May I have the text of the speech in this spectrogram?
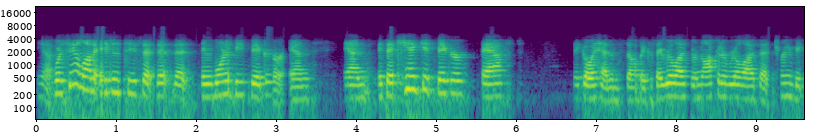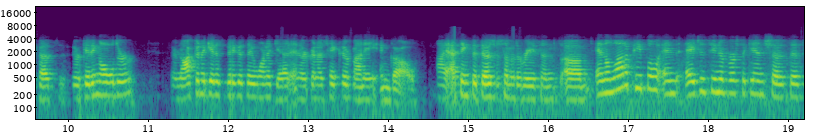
Yeah, we're seeing a lot of agencies that that, that they want to be bigger, and and if they can't get bigger fast, they go ahead and sell because they realize they're not going to realize that dream because they're getting older. They're not going to get as big as they want to get, and they're going to take their money and go. I, I think that those are some of the reasons. Um, and a lot of people, and Agency Universe again shows this,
